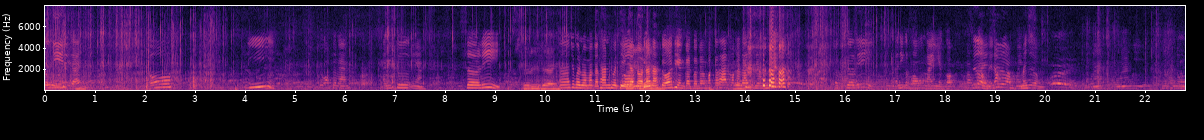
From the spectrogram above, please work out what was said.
ตู้นี่ได้โอ้นี่ดูออกเกลืออ่านอันนี้คือเนี่ยเซอรี่เซรี่แดงอ่าจะเพิ่นว่ามากระทันที่เพิ่นเถียงกันตอนนั้นนะตัวเถียงกันตอนนั้นมักกะทันมักกะทันเดียวมันกับเซอรี่ อันนี้ก็ห้องไม้อย่างก็เสื่อมเลยเนาะไม้เสื่อมนะเอามามีมีขนม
